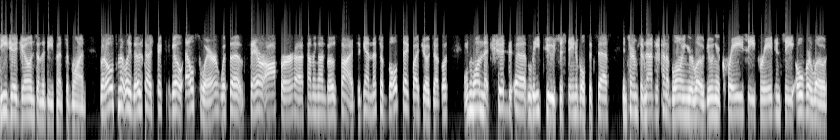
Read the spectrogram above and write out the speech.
D.J. Jones on the defensive line. But ultimately, those guys picked to go elsewhere with a fair offer uh, coming on both sides. Again, that's a bold take by Joe Douglas and one that should uh, lead to sustainable success in terms of not just kind of blowing your load, doing a crazy free agency overload,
